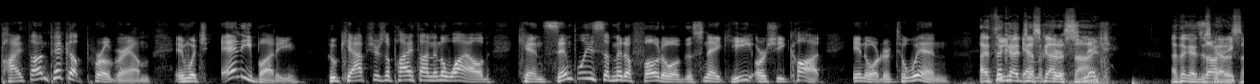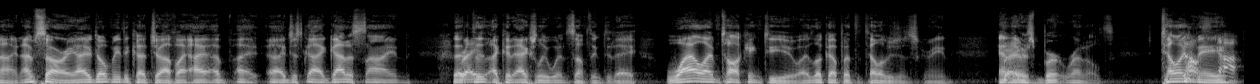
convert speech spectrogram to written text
Python Pickup Program, in which anybody who captures a python in the wild can simply submit a photo of the snake he or she caught in order to win. I think Each I just got a sign. snake- I think I just got a sign. I'm sorry. I don't mean to cut you off. I I I, I just got I got a sign that Right. th- I could actually win something today. While I'm talking to you, I look up at the television screen and Right. there's Burt Reynolds telling No, me stop.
